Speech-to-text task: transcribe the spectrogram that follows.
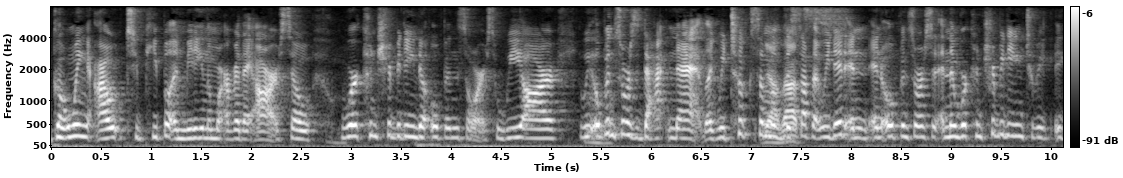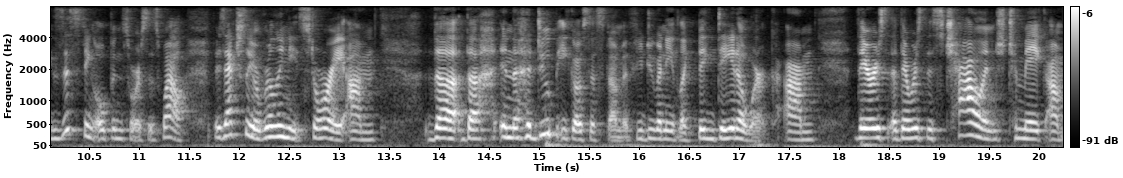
going out to people and meeting them wherever they are. So we're contributing to open source. We are we open source .net. Like we took some Yeah, of the stuff that we did and, and open source it, and then we're contributing to existing open source as well. There's actually a really neat story. Um, the the in the Hadoop ecosystem, if you do any like big data work, um, there's there was this challenge to make um,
